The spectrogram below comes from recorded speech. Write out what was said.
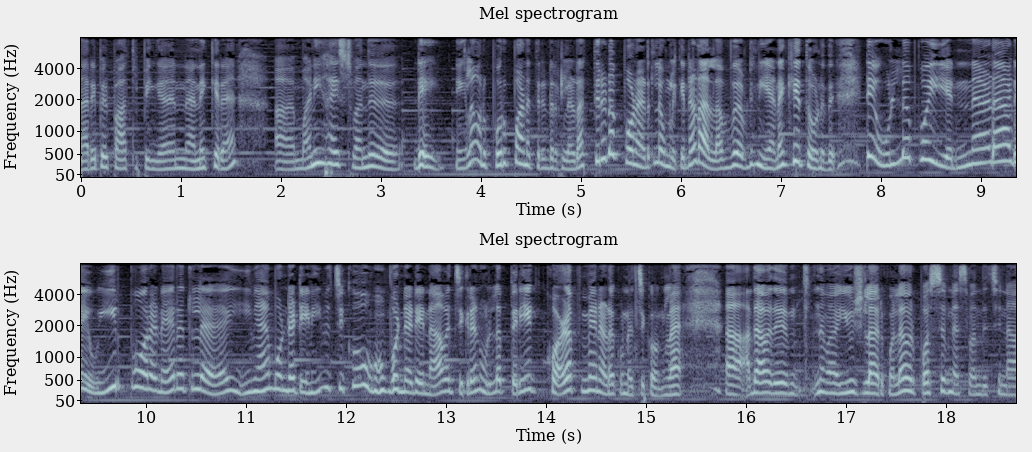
நிறைய பேர் பார்த்துருப்பீங்கன்னு நினைக்கிறேன். மணி ஹைஸ்ட் வந்து டேய் நீங்களாம் ஒரு பொறுப்பான திருடர்களடா. திருட போன இடத்துல உங்களுக்கு என்னடா லவ் அப்படின்னு எனக்கே தோணுது. டே உள்ளே போய் என்னடா டே உயிர் போகிற நேரத்தில் ஏன் பொண்டாட்டியை நீ வச்சுக்கோ உன் பொண்டாட்டியை நான் வச்சுக்கிறேன்னு உள்ள பெரிய குழப்பமே நடக்கும்னு வச்சுக்கோங்களேன். அதாவது நம்ம யூஸ்வலாக இருக்கும்ல ஒரு பொசிவ்னஸ் வந்துச்சுன்னா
